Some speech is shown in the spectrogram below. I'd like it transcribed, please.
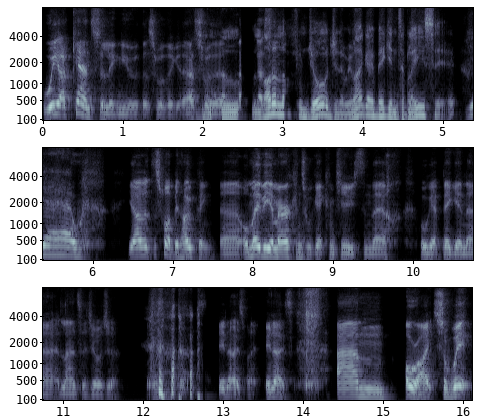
we are cancelling you. That's what they get. That's what. a, the- a that's- lot of love from Georgia though. We might go big in Tbilisi. Yeah, yeah. That's what I've been hoping. Uh, or maybe Americans will get confused and they'll will get big in uh, Atlanta, Georgia. Who knows, mate? Who knows? Um, all right. So we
